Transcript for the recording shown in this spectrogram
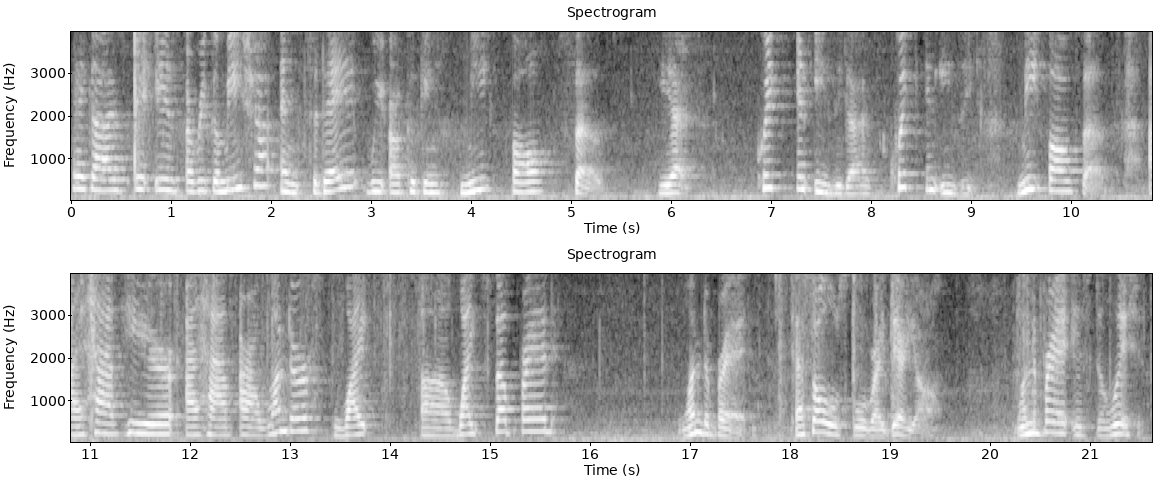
Hey guys, it is Arika Misha and today we are cooking meatball subs. Yes, quick and easy guys, quick and easy. Meatball subs. I have here, I have our Wonder White uh, white sub bread. Wonder bread. That's old school right there y'all. Wonder bread is delicious.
